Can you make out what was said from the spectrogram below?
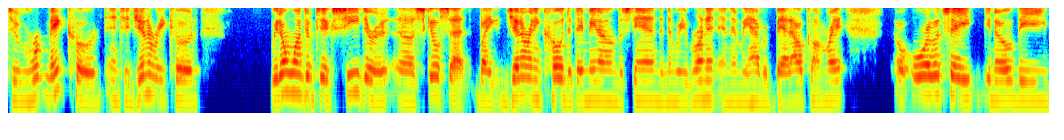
to make code and to generate code, we don't want them to exceed their uh, skill set by generating code that they may not understand and then we run it and then we have a bad outcome right or, or let's say you know the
